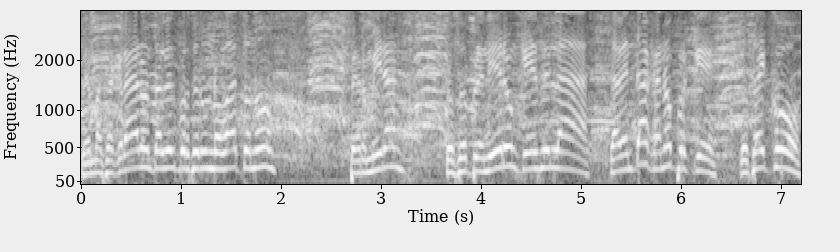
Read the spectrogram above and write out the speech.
me masacraron, tal vez por ser un novato, ¿no? Pero mira, lo sorprendieron, que esa es la, la ventaja, ¿no? Porque los Psycho,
